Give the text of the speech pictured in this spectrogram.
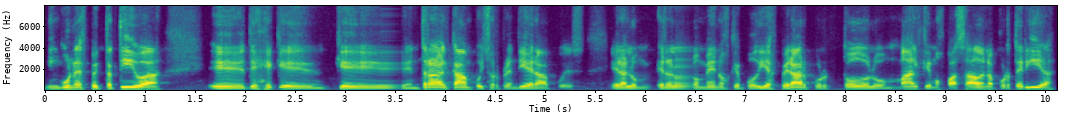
ninguna expectativa. Eh, dejé que, que, entrara al campo y sorprendiera, pues era lo, era lo menos que podía esperar por todo lo mal que hemos pasado en la portería.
